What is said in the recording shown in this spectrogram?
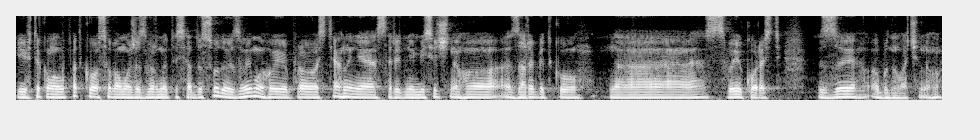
І в такому випадку особа може звернутися до суду з вимогою про стягнення середньомісячного заробітку на свою користь з обвинуваченого.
